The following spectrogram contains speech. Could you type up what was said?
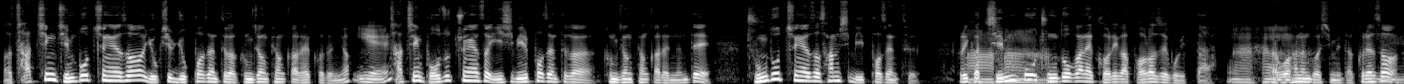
어, 자칭 진보층에서 66%가 긍정 평가를 했거든요. 예. 자칭 보수층에서 21%가 긍정 평가를 했는데 중도층에서 32% 그러니까 아하. 진보 중도 간의 거리가 벌어지고 있다라고 아하. 하는 것입니다. 그래서 예.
